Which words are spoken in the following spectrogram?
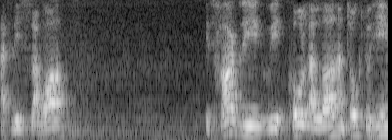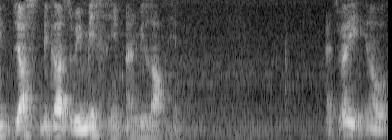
at least sawab. It's hardly we call Allah and talk to Him just because we miss Him and we love Him. It's very, you know,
